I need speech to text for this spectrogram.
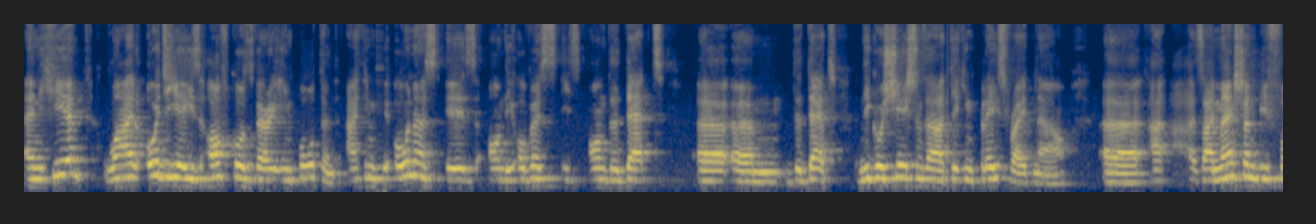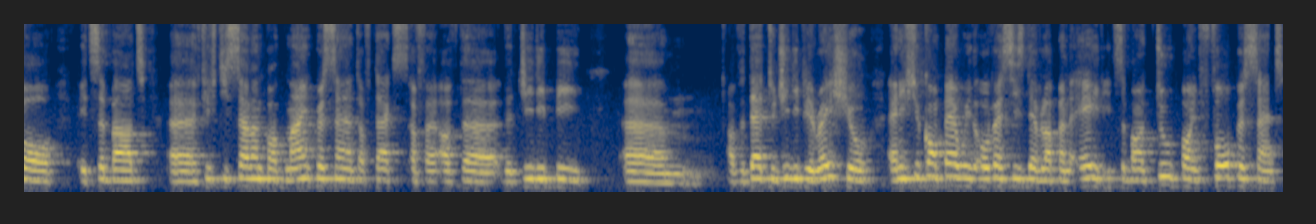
And here, while ODA is of course very important, I think the onus is on the is on the debt, um, the debt negotiations that are taking place right now. Uh, as I mentioned before, it's about 57.9% uh, of tax of, uh, of the, the GDP um, of the debt to GDP ratio. And if you compare with overseas development aid, it's about 2.4%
